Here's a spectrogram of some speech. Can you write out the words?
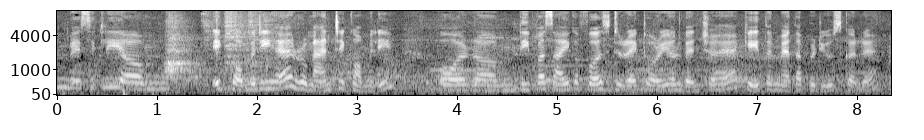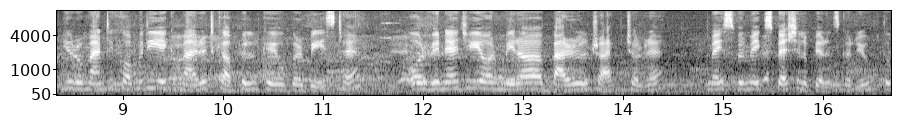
फ़िल्म बेसिकली um, एक कॉमेडी है रोमांटिक कॉमेडी और um, दीपा साई का फ़र्स्ट डायरेक्टोरियल वेंचर है केतन मेहता प्रोड्यूस कर रहे हैं। ये रोमांटिक कॉमेडी एक मैरिड कपल के ऊपर बेस्ड है और विनय जी और मेरा पैरल ट्रैक चल रहा है। मैं इस फ़िल्म में एक स्पेशल अपियरेंस कर रही हूँ। तो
